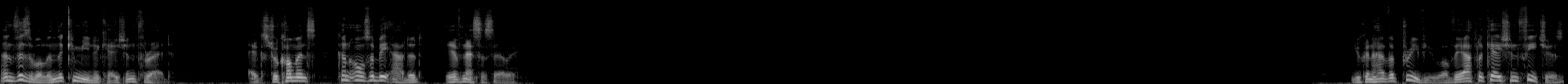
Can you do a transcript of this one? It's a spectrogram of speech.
and visible in the communication thread. Extra comments can also be added if necessary. You can have a preview of the application features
